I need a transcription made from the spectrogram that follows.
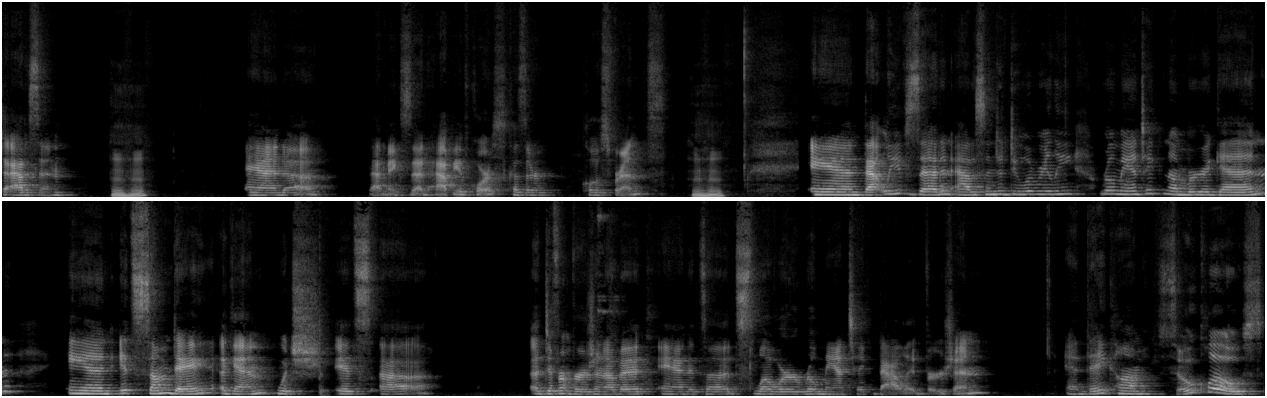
to Addison. Mm-hmm. And uh, that makes Zed happy, of course, because they're close friends. Mm-hmm. And that leaves Zed and Addison to do a really romantic number again. And it's someday again, which it's uh, a different version of it, and it's a slower romantic ballad version. And they come so close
